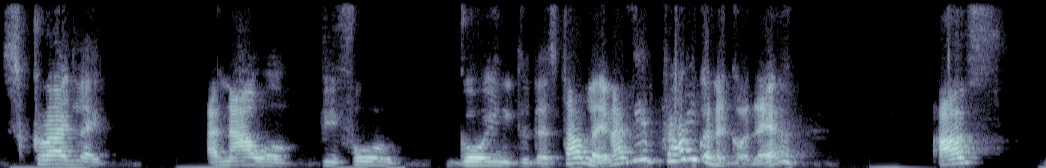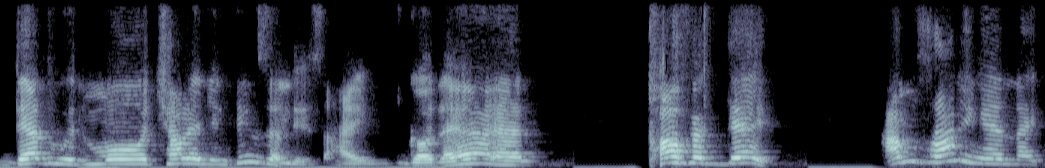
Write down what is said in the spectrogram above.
scratch like an hour before going to the start line? I think I'm going to go there. I've dealt with more challenging things than this. I go there and perfect day. I'm running and like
